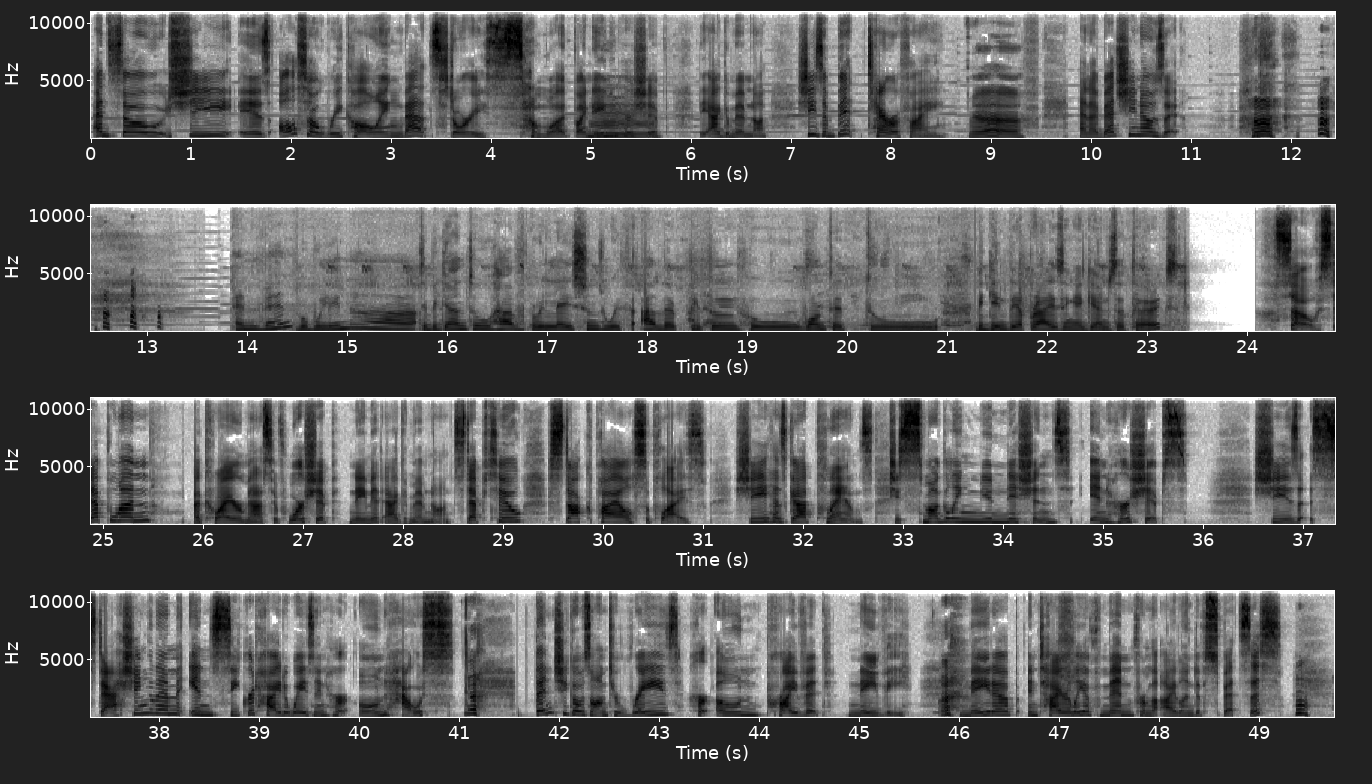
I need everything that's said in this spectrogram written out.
And so she is also recalling that story somewhat by naming her hmm. ship the Agamemnon. She's a bit terrifying, yeah. and I bet she knows it. And then Bubulina she began to have relations with other people who wanted to begin the uprising against the Turks. So, step one acquire massive warship, name it Agamemnon. Step two stockpile supplies. She has got plans. She's smuggling munitions in her ships. She's stashing them in secret hideaways in her own house. then she goes on to raise her own private navy, made up entirely of men from the island of Spetses.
